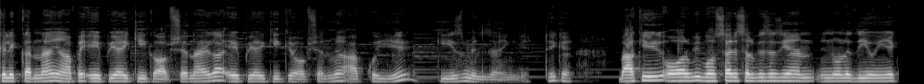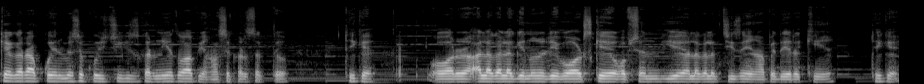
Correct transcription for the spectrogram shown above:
क्लिक करना है। यहाँ पे ए की का ऑप्शन आएगा। एपीआई की के ऑप्शन में आपको ये कीज़ मिल जाएँगे। ठीक है? बाकी और भी बहुत सारी सर्विसेज़ यहाँ इन्होंने दी हुई हैं कि अगर आपको इनमें से कोई चीज़ करनी है तो आप यहाँ से कर सकते हो, ठीक है? और अलग अलग इन्होंने रिवॉर्ड्स के ऑप्शन ये अलग अलग चीज़ें यहाँ पे दे रखी हैं, ठीक है?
